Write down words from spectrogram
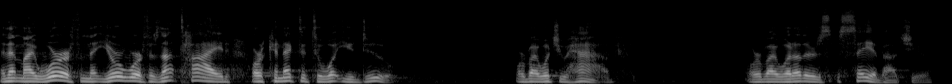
and that my worth and that your worth is not tied or connected to what you do or by what you have or by what others say about you,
